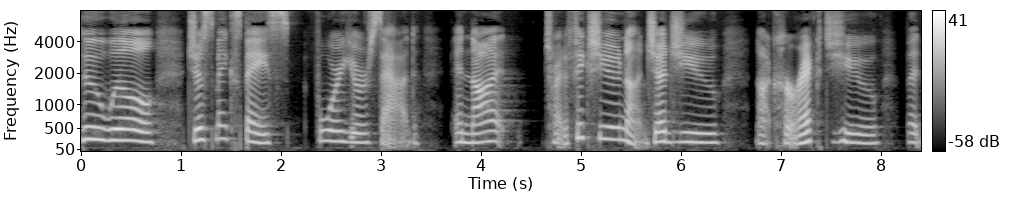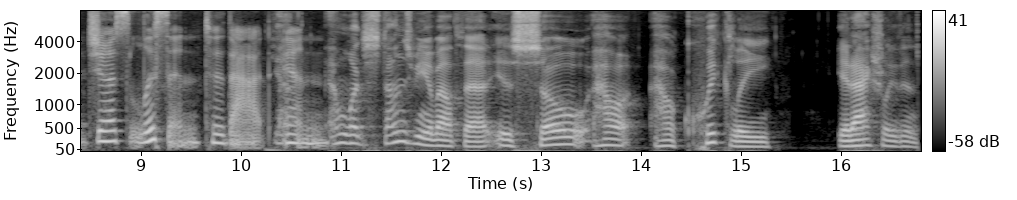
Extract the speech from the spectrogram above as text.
who will just make space for your sad and not try to fix you, not judge you, not correct you, but just listen to that and And what stuns me about that is so how how quickly it actually then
